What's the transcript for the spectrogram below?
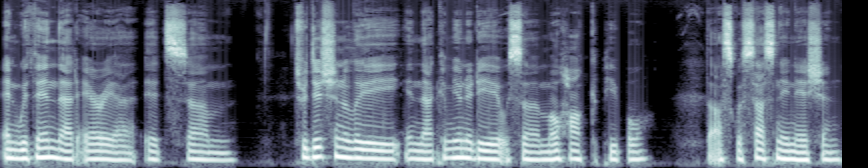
And within that area, it's um, traditionally in that community, it was uh, Mohawk people, the Akwesasne Nation.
